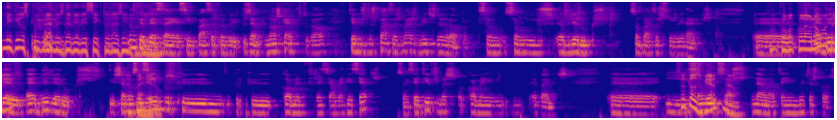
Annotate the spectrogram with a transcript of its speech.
naqueles programas da BBC que toda a gente Nunca via. pensei assim, pássaro favorito. Por exemplo, nós cá em Portugal temos dos pássaros mais bonitos da Europa, que são, são os abelharucos. São pássaros extraordinários. Eh, Qual, qual é o nome outra vez? Abelharu- Abelharucos. Chamam-se assim porque, porque comem preferencialmente insetos, são insetívoros, mas comem abelhas. E São aqueles verdes, são- Não, não, têm muitas cores.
